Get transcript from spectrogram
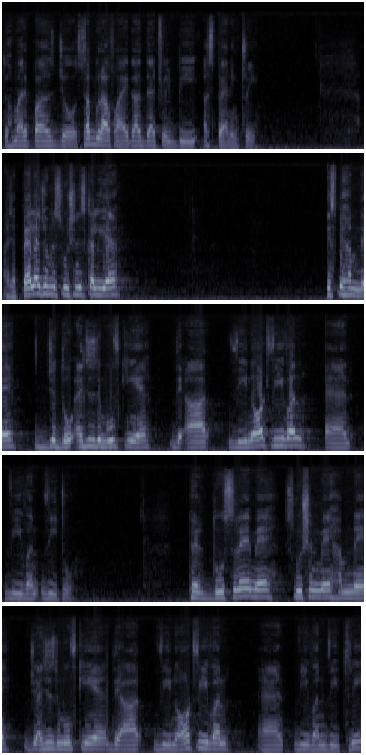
تو ہمارے پاس جو سب گراف آئے گا that will be a spanning tree اچھا پہلا جو ہم نے سولوشن اس کا لیا ہے اس میں ہم نے جو دو ایجز ریمو کیے ہیں they are v naught v one and v one v two پھر دوسرے میں سولوشن میں ہم نے جو ایجز ریموو کیے ہیں they are v naught v one and v one v three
